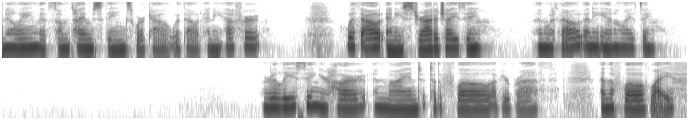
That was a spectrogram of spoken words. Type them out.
Knowing that sometimes things work out without any effort, without any strategizing and without any analyzing. Releasing your heart and mind to the flow of your breath and the flow of life.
